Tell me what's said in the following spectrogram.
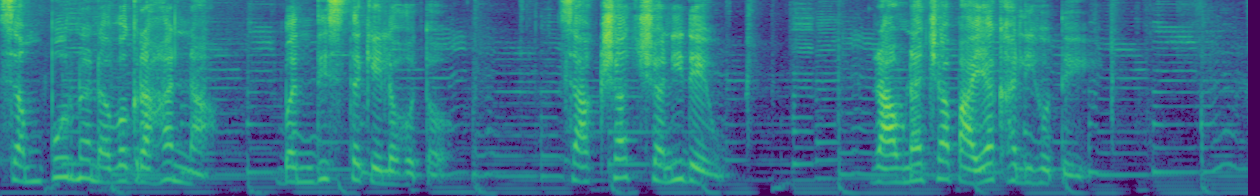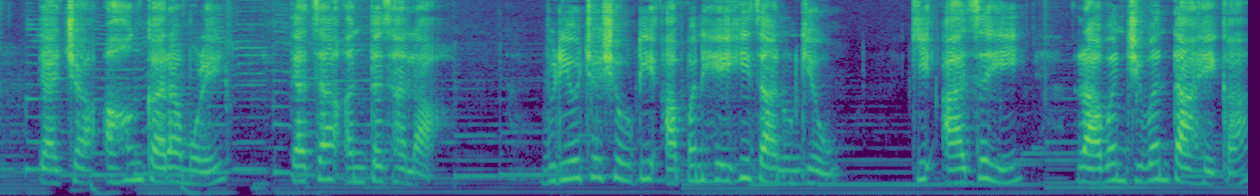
संपूर्ण नवग्रहांना बंदिस्त केलं होतं. साक्षात शनिदेव रावणाच्या पायाखाली होते. त्याच्या अहंकारामुळे त्याचा अंत झाला. व्हिडिओच्या शेवटी आपण हेही जाणून घेऊ की आजही रावण जिवंत आहे का?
